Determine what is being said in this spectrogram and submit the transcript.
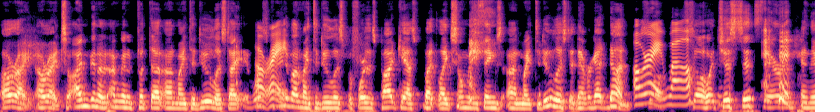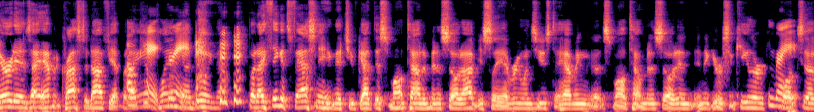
All right, all right. So I'm gonna I'm gonna put that on my to do list. I it was right. kind of on my to do list before this podcast, but like so many things on my to do list, it never got done. All right. So, well, so it just sits there, and, and there it is. I haven't crossed it off yet, but I am planning on doing that. But I think it's fascinating that you've got this small town in Minnesota. Obviously, everyone's used to having a small town Minnesota in, in the Garrison Keillor Right. books, uh,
